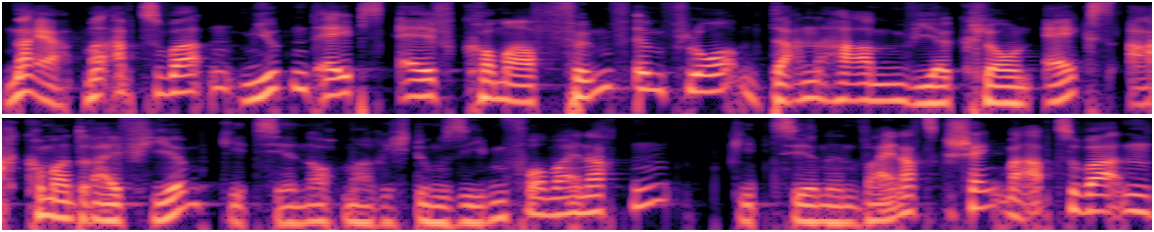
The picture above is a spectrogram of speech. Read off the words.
Naja, mal abzuwarten. Mutant Apes 11,5 im Floor. Dann haben wir Clone X 8,34. Geht's hier nochmal Richtung 7 vor Weihnachten gibt's hier ein Weihnachtsgeschenk mal abzuwarten.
